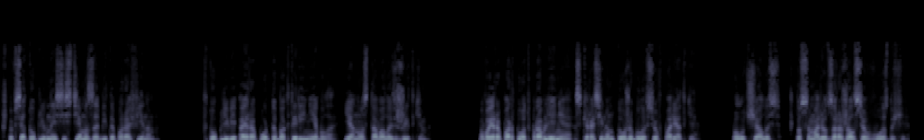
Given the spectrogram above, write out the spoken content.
что вся топливная система забита парафином. В топливе аэропорта бактерий не было, и оно оставалось жидким. В аэропорту отправления с керосином тоже было все в порядке. Получалось, что самолет заражался в воздухе.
